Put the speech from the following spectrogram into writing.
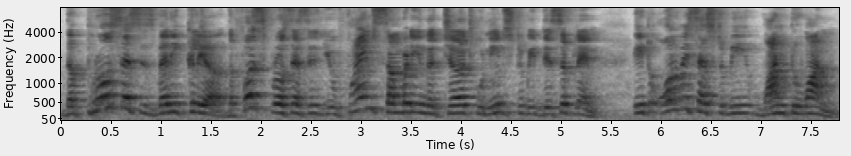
the process is very clear. The first process is you find somebody in the church who needs to be disciplined. It always has to be one to one.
